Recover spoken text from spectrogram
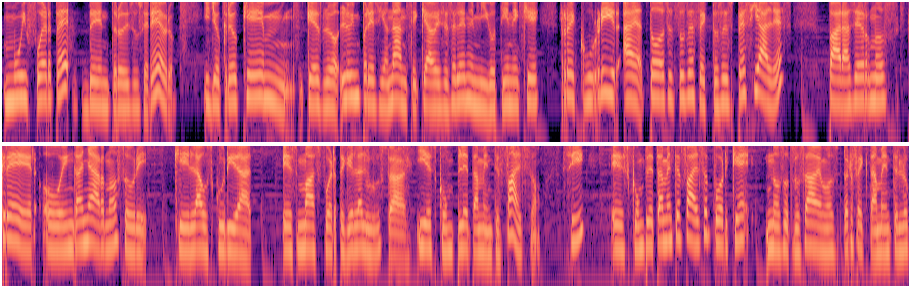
muy fuerte dentro de su cerebro. Y yo creo que, mm, que es lo, lo, impresionante, que a veces el enemigo tiene que recurrir a todos estos efectos especiales para hacernos creer o engañarnos sobre que la oscuridad es más fuerte que la luz Total. y es completamente falso, ¿sí? Es completamente falso porque nosotros sabemos perfectamente lo,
